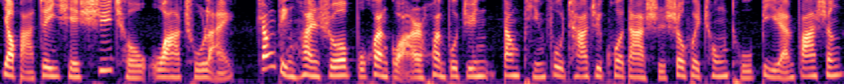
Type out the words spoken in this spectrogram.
要把这一些需求挖出来。张鼎焕说：“不患寡而患不均，当贫富差距扩大时，社会冲突必然发生。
